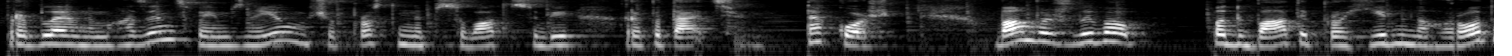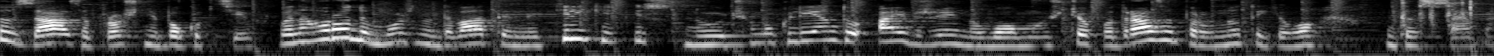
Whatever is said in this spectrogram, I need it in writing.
проблемний магазин своїм знайомим, щоб просто не псувати собі репутацію. Також вам важливо подбати про гідну нагороду за запрошення покупців. Винагороду можна давати не тільки існуючому клієнту, а й вже й новому, щоб одразу привернути його до себе.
